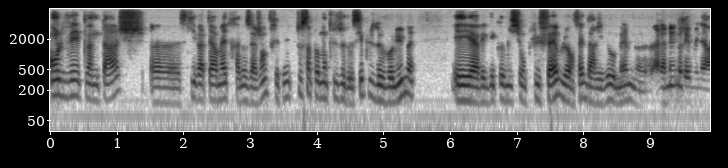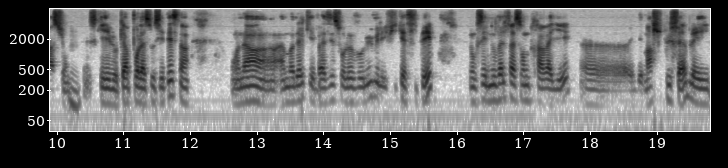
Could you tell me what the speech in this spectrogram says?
enlever plein de tâches, ce qui va permettre à nos agents de traiter tout simplement plus de dossiers, plus de volume et avec des commissions plus faibles, en fait, d'arriver au même, euh, à la même rémunération. Mm. Ce qui est le cas pour la société, c'est un, on a un, modèle qui est basé sur le volume et l'efficacité. Donc c'est une nouvelle façon de travailler, euh, avec des marges plus faibles et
